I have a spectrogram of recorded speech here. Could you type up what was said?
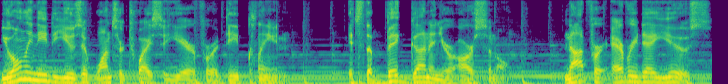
You only need to use it once or twice a year for a deep clean. It's the big gun in your arsenal. Not for everyday use,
